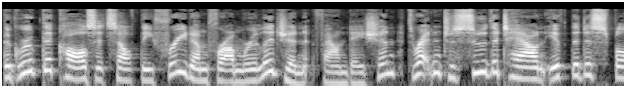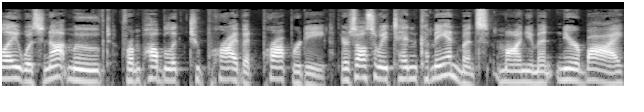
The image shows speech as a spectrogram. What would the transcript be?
The group that calls itself the Freedom from Religion Foundation threatened to sue the town if the display was not moved from public to private property. There's also a Ten Commandments monument nearby,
